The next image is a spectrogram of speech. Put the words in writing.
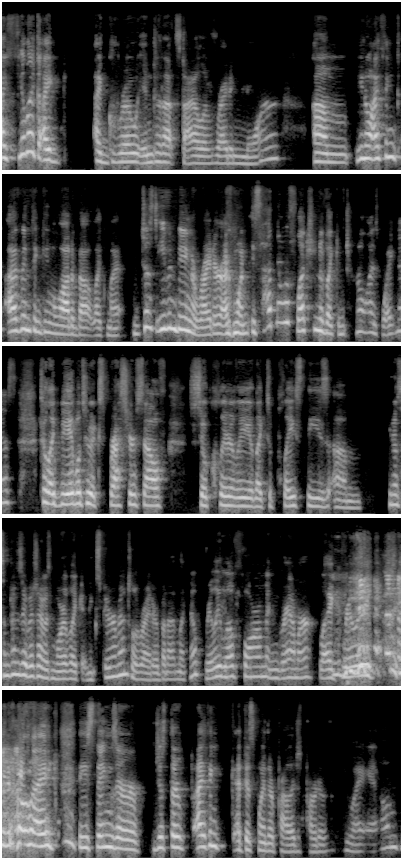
I feel like I I grow into that style of writing more. Um, you know, I think I've been thinking a lot about like my just even being a writer. I want is that no reflection of like internalized whiteness to like be able to express yourself so clearly, like to place these um, you know, sometimes I wish I was more like an experimental writer, but I'm like, nope, really love form and grammar. Like, really, you know, like these things are just, they're, I think at this point, they're probably just part of who I am.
